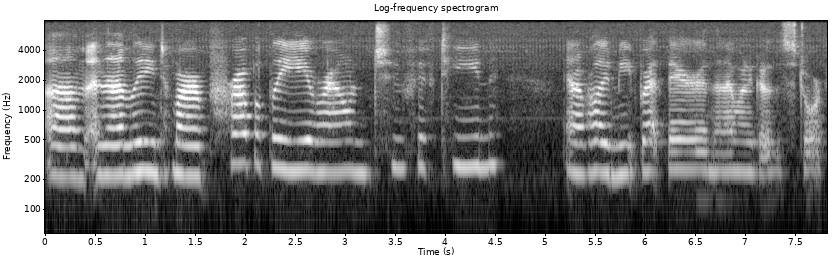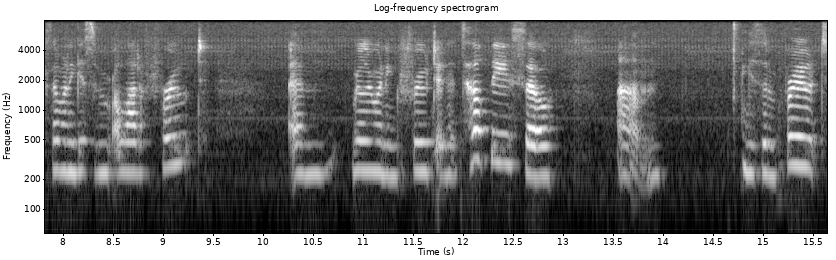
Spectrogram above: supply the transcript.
Um, and then I'm leaving tomorrow probably around 2.15, and I'll probably meet Brett there, and then I want to go to the store because I want to get some a lot of fruit. I'm really wanting fruit, and it's healthy, so um, get some fruit,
